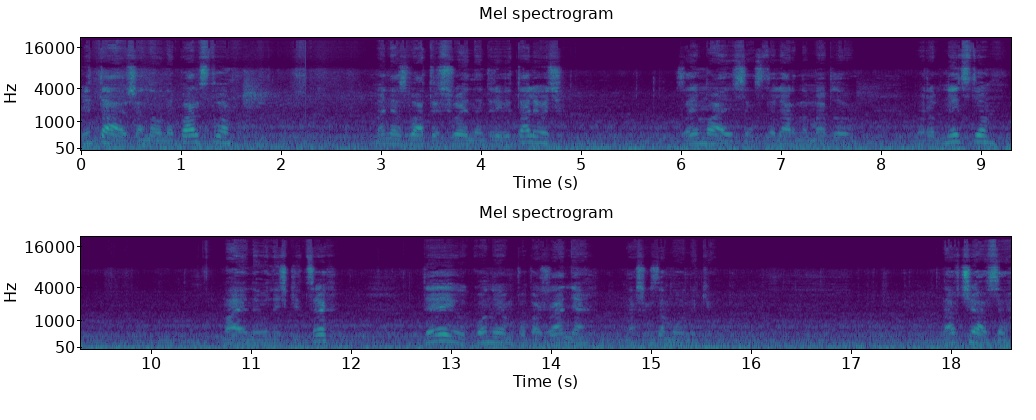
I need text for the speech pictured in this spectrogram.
Вітаю, шановне панство. Мене звати Швейн Андрій Віталійович. Займаюся столярно-меблевим виробництвом. Маю невеличкий цех, де і виконуємо побажання наших замовників. Навчався е,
